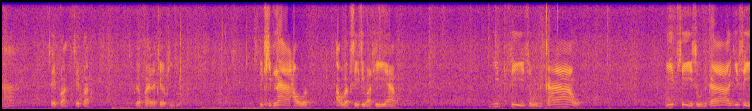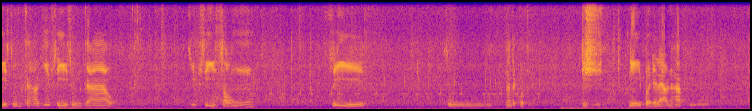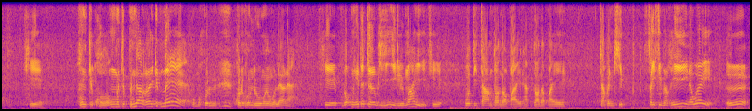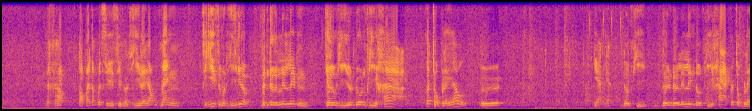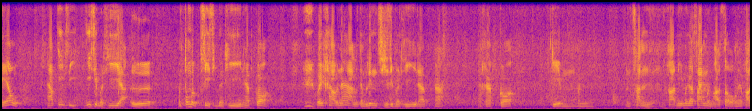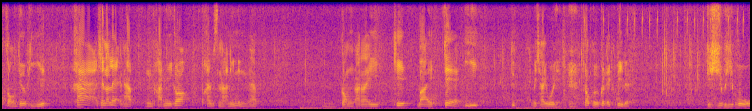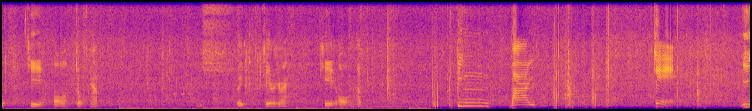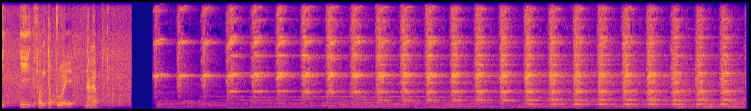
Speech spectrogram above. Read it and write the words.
อ่า เซฟก่อน เซฟก่อนเผื่อไปแล้วเจอผี ดี๋ยวคลิปหน้าเอาเอาแบบสี่สิบนาทีครับยี่สี่ศูนย์เก้ายี่สี่ศูนย์เก้ายี่สี่ศูนย์เก้ายี่สี่ศูนย์เก้ายี่สี่สองสี่ศูนย์น่าจะกดดีนี่เปิดได้แล้วนะครับ โอเค ห้องเก็บของมันจะเป็นอะไรกันแน่ ผมว่าคนคนคงดูมากันหมดแล้วนะโอเคนกนี้จะเจอผีอีกหรือไม่โอเคโปรดติดตามตอนต่อไปนะครับ ตอนต่อไปจะเป็นคลิป 40 นาทีนะเว้ย เออ นะครับ ต่อไปต้องเป็น 40 นาทีแล้ว แม่งสี่20นาทีนี่แบบเดินเดินๆเล่นๆ เจอผีโดนผีฆ่า ก็จบแล้ว เออ เนี่ยเนี่ยเดินผีเดินเดินเล่นๆโดนผีฆ่าก็จบแล้ว นะครับยี่สิบยี่สิบนาทีอะเออ มันต้องแบบสี่สิบนาทีนะครับ ก็ไว้คราวหน้าเราจะมาเล่นสี่สิบนาทีนะครับ อะนะครับ ก็เกมมันมันสั้นพาร์ทนี้มันก็สั้นเหมือนพาร์ทสองเลยพาร์ทสองเจอผีฆ่าแค่นั้นแหละนะครับพาร์ทนี้ก็ไขปริศนานิดหนึ่งนะครับกล่องอะไรเคบายแจอีตึ๊ดไม่ใช่เว้ยชอบเพอกดเอ็กซ์ทีเลยดีวีโพโอ เคพอจบนะครับเอ้ยเซฟแล้วใช่ไหมโอเคออกนะครับ ปิ้งบายเจ้อีอีฝนตกด้วยนะครับ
